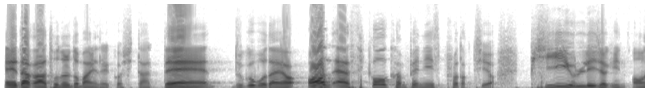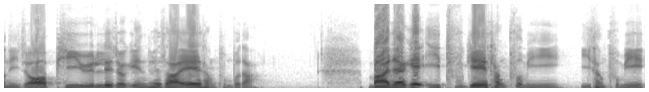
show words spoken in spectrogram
에다가 돈을 더 많이 낼 것이다. Then 누구보다요? unethical companies product이요. 비윤리적인 on이죠. 비윤리적인 회사의 상품보다. 만약에 이 두 개의 상품이 이 상품이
